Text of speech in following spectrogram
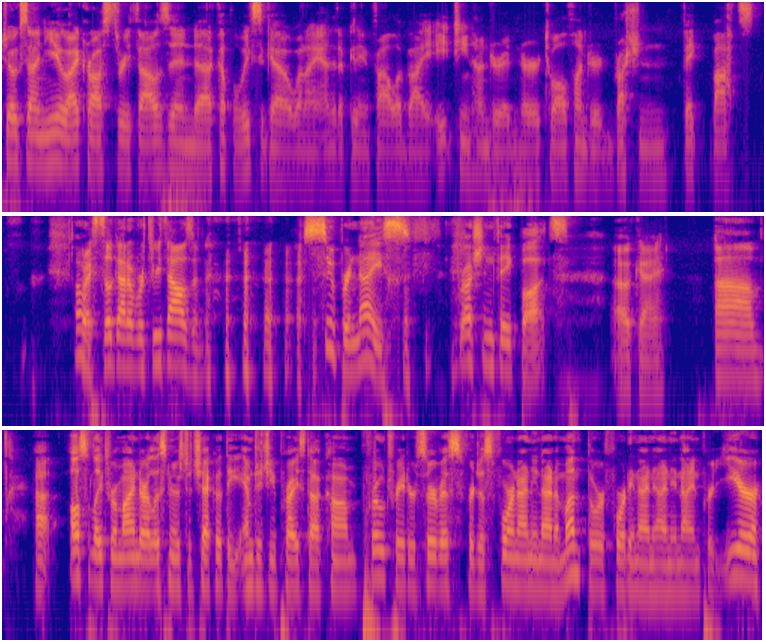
Joke's on you. I crossed 3,000 uh, a couple weeks ago when I ended up getting followed by 1,800 or 1,200 Russian fake bots. Oh. But I still got over 3,000. Super nice. Russian fake bots. Okay. Um, uh, Also, like to remind our listeners to check out the MTGPrice.com Pro Trader service for just $4.99 a month or $49.99 per year.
